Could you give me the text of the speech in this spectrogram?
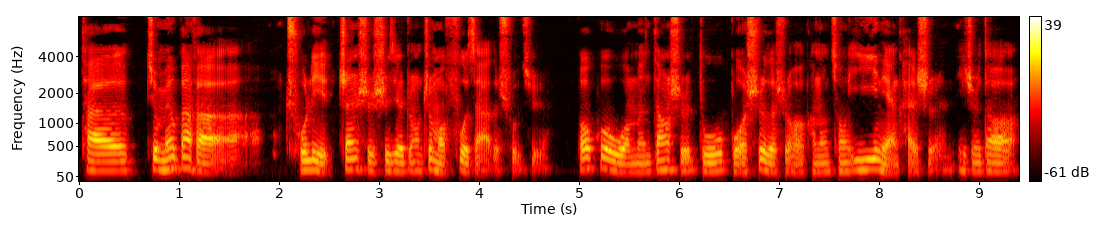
它就没有办法处理真实世界中这么复杂的数据。包括我们当时读博士的时候，可能从一一年开始，一直到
